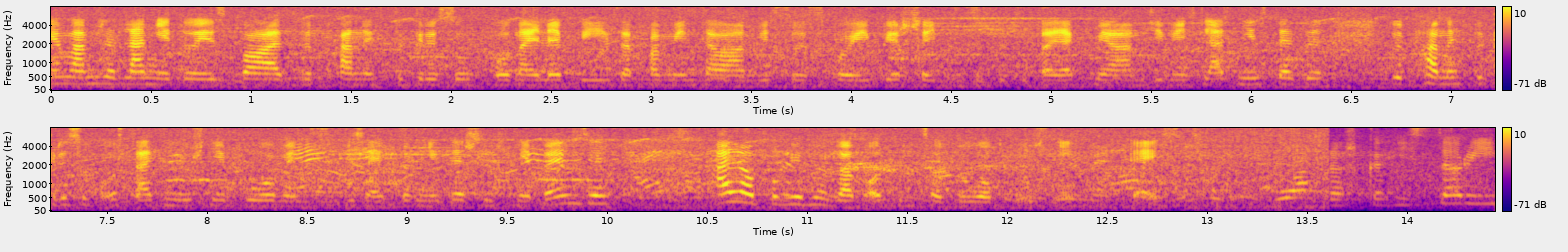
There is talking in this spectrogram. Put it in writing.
Ja mam, że dla mnie to jest pałac wypchanych tygrysów, bo najlepiej zapamiętałam je ze swojej pierwszej wizyty tutaj, jak miałam 9 lat. Niestety wypchanych tygrysów ostatnio już nie było, więc dzisiaj pewnie też ich nie będzie, ale opowiemy Wam o tym, co było później. Cześć! Troszkę historii.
